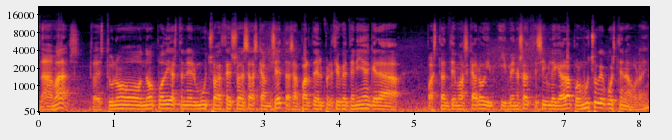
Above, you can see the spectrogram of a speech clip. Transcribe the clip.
nada más. Entonces tú no, no podías tener mucho acceso a esas camisetas, aparte del precio que tenían, que era bastante más caro y, menos accesible que ahora, por mucho que cuesten ahora. ¿eh?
